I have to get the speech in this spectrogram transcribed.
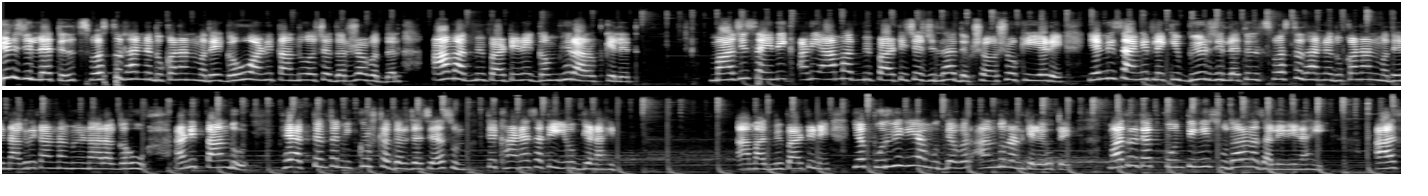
बीड जिल्ह्यातील स्वस्त धान्य दुकानांमध्ये गहू आणि तांदूळाच्या दर्जाबद्दल आम आदमी पार्टीने गंभीर आरोप केलेत. माजी सैनिक आणि आम आदमी पार्टीचे जिल्हाध्यक्ष अशोक येडे यांनी सांगितले की बीड जिल्ह्यातील स्वस्त धान्य दुकानांमध्ये नागरिकांना मिळणारा गहू आणि तांदूळ हे अत्यंत निकृष्ट दर्जाचे असून ते खाण्यासाठी योग्य नाहीत. आम आदमी पार्टीने यापूर्वीही या मुद्द्यावर आंदोलन केले होते. मात्र त्यात कोणतीही सुधारणा झालेली नाही. आज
